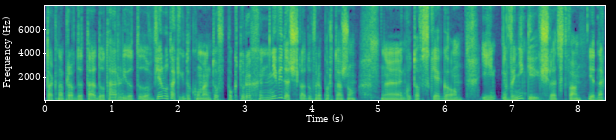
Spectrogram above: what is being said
tak naprawdę ta, dotarli do, do wielu takich dokumentów, po których nie widać śladów reportażu e, Gutowskiego i wyniki ich śledztwa, jednak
